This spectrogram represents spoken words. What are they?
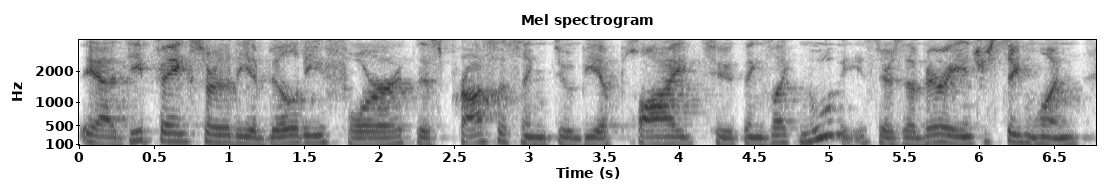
Yeah deep fakes are the ability for this processing to be applied to things like movies. There's a very interesting one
